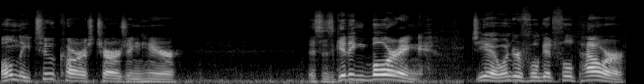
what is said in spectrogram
only two cars charging here. This is getting boring. Gee, I wonder if we'll get full power.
